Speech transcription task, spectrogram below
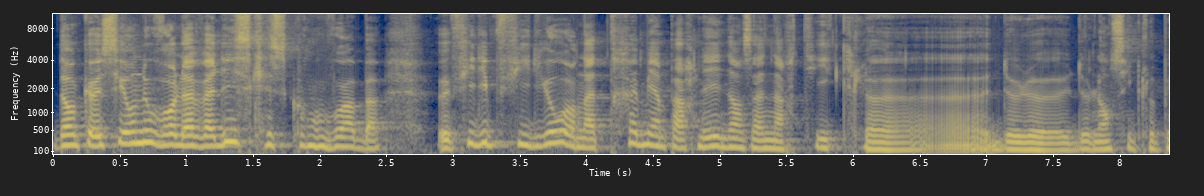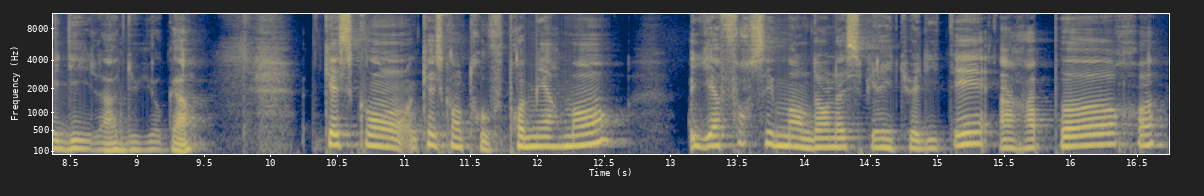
Donc, euh, si on ouvre la valise, qu'est-ce qu'on voit? Euh, Philippe Filio en a très bien parlé dans un article euh, de, l'encyclopédie du yoga. Qu'est-ce qu'on qu'est-ce qu'on trouve? Premièrement, il y a forcément dans la spiritualité un rapport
